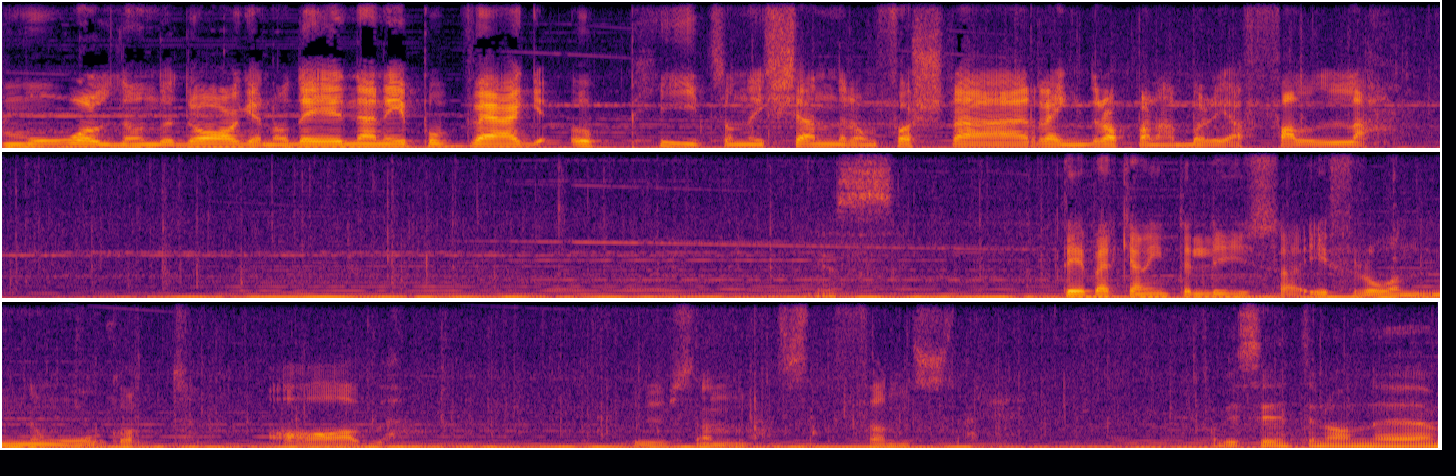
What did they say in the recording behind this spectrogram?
moln under dagen och det är när ni är på väg upp hit som ni känner de första regndropparna börja falla. Yes. Det verkar inte lysa ifrån något av husens fönster. Och vi ser inte någon, eh,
